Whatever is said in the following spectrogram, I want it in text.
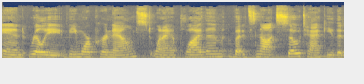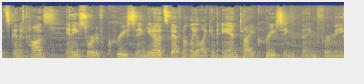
and really be more pronounced when I apply them, but it's not so tacky that it's going to cause any sort of creasing. You know, it's definitely like an anti-creasing thing for me.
